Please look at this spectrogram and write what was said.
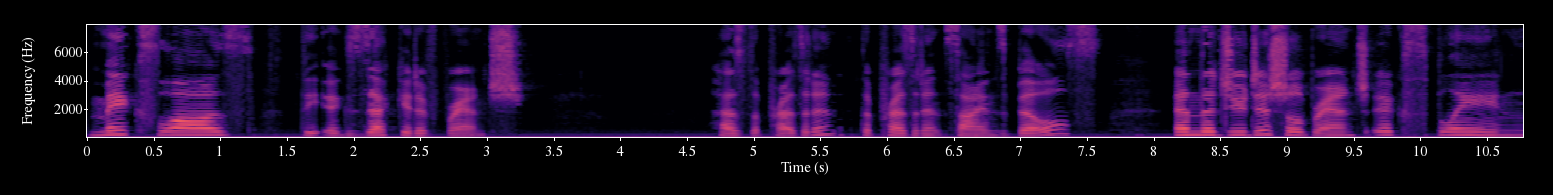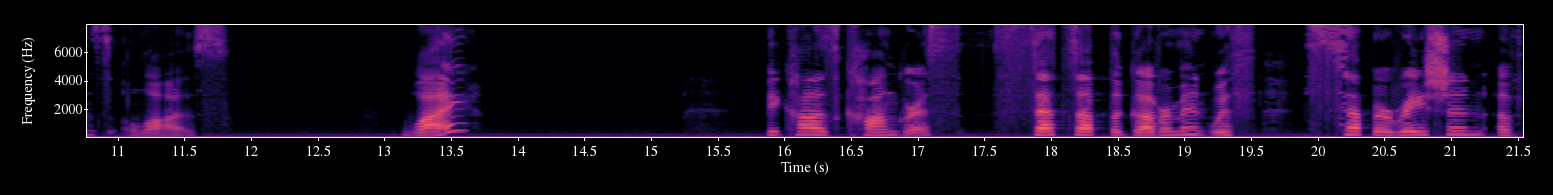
makes laws. The executive branch has the president. The president signs bills and the judicial branch explains laws. Why? Because Congress sets up the government with separation of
